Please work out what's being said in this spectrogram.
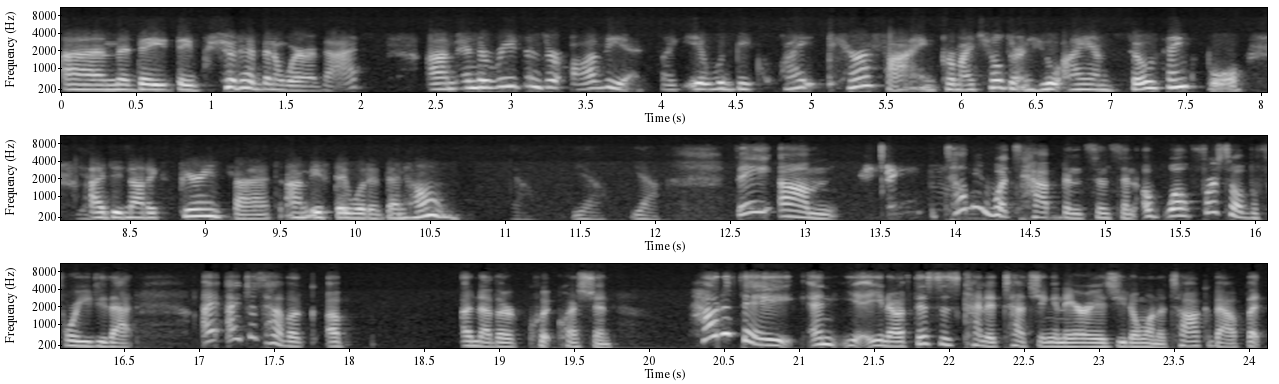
Um, they, they should have been aware of that. Um, and the reasons are obvious. Like it would be quite terrifying for my children, who I am so thankful yeah. I did not experience that um, if they would have been home. Yeah, yeah, yeah. They um, tell me what's happened since then. Oh, well, first of all, before you do that, I, I just have a, a another quick question. How did they, and you know, if this is kind of touching in areas you don't want to talk about, but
